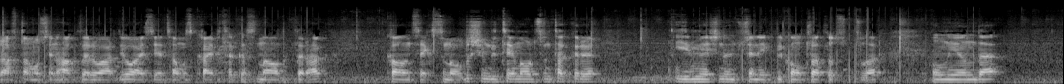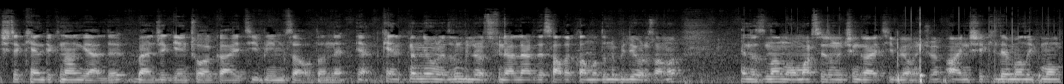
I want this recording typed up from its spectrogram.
drafttan o sene hakları var diyor. Isaiah Thomas kayıp takasını aldıkları hak Colin Sexton oldu. Şimdi Taylor Norton Tucker'ı 20 yaşında 3 senelik bir kontratla tuttular. Onun yanında işte Kendrick Nunn geldi. Bence genç olarak gayet iyi bir imza o da. Ne, yani Kendrick Nunn ne oynadığını biliyoruz. Finallerde sahada kalmadığını biliyoruz ama en azından normal sezon için gayet iyi bir oyuncu. Aynı şekilde Malik Monk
